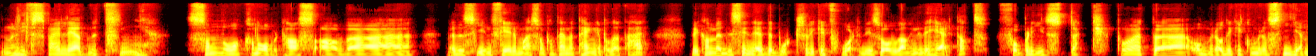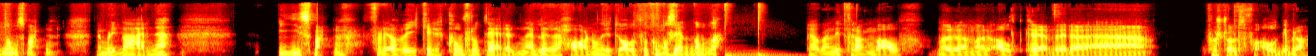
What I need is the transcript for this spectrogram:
noen livsveiledende ting som nå kan overtas av eh, medisinfirmaer som kan tjene penger på dette her. Vi kan medisinere det bort, så vi ikke får til disse overgangene i det hele tatt. Forblir stuck på et uh, område, ikke kommer oss gjennom smerten, men blir værende i smerten fordi vi ikke konfronterer den eller har noen ritualer for å komme oss gjennom det. Ja, det er en litt trang mal når, når alt krever uh, forståelse for algebra,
